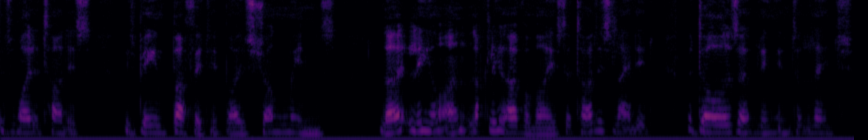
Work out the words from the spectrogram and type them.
as wide as TARDIS, is being buffeted by strong winds. Lightly or unluckily otherwise, the TARDIS landed, the doors opening into the ledge.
